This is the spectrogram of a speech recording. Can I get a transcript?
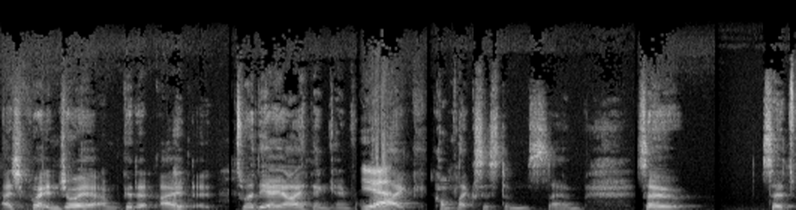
I actually quite enjoy it. I'm good at. I, it's where the AI thing came from. Yeah. I like complex systems. Um, so, so it's,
